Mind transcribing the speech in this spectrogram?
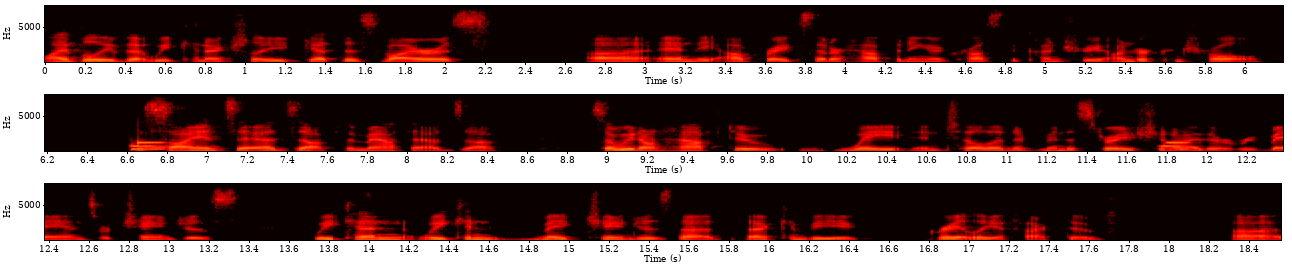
I believe that we can actually get this virus uh, and the outbreaks that are happening across the country under control. The science adds up, the math adds up. So we don't have to wait until an administration either remains or changes. We can we can make changes that that can be greatly effective uh,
